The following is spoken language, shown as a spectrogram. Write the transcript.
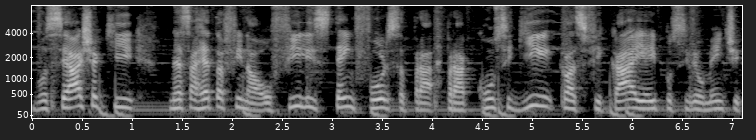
você acha que nessa reta final o Phillies tem força para conseguir classificar e aí possivelmente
